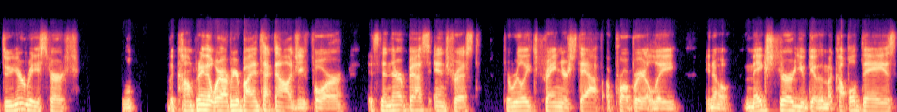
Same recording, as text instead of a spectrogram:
do your research. The company that wherever you're buying technology for, it's in their best interest to really train your staff appropriately. You know, make sure you give them a couple days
